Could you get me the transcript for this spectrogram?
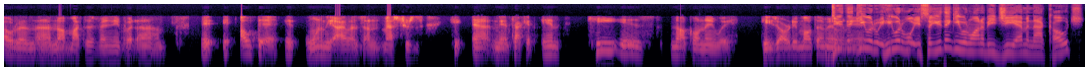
out in uh, not Martha's Vineyard, but um, it, it, out there, it, one of the islands on Massachusetts, he, uh, Nantucket, and he is not going anywhere. He's already multi-millionaire. Do you think he would? He would. So you think he would want to be GM and not coach?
